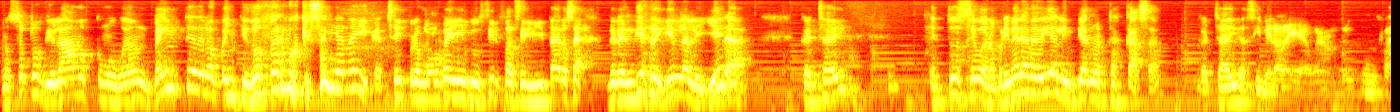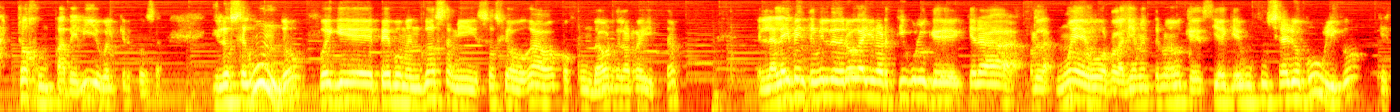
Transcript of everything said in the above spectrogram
nosotros violábamos como, weón, 20 de los 22 verbos que salían ahí, ¿cachai? Promover, inducir, facilitar, o sea, dependía de quién la leyera, ¿cachai? Entonces, bueno, primera medida, limpiar nuestras casas, ¿cachai? Así, pero de bueno, un rastrojo, un papelillo, cualquier cosa. Y lo segundo fue que Pepo Mendoza, mi socio abogado, cofundador de la revista, en la ley 20.000 de droga hay un artículo que, que era nuevo, relativamente nuevo, que decía que un funcionario público que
